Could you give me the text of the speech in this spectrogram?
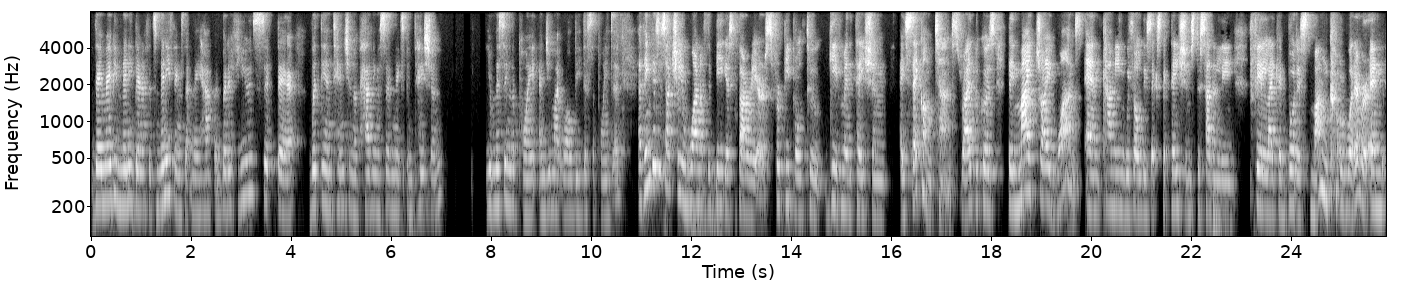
there may be many benefits, many things that may happen. But if you sit there with the intention of having a certain expectation, you're missing the point and you might well be disappointed. I think this is actually one of the biggest barriers for people to give meditation a second chance, right? Because they might try it once and come in with all these expectations to suddenly feel like a Buddhist monk or whatever. And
